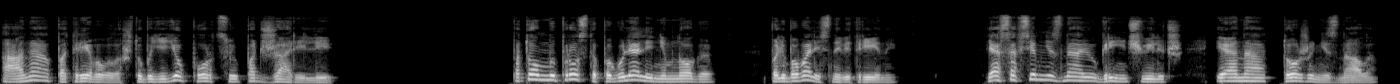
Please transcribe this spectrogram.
а она потребовала, чтобы ее порцию поджарили. Потом мы просто погуляли немного, полюбовались на витрины. Я совсем не знаю Гринич-Виллидж, и она тоже не знала.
